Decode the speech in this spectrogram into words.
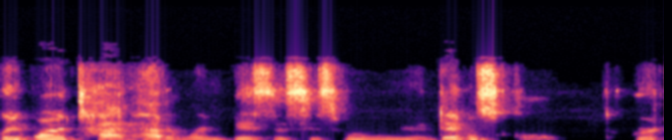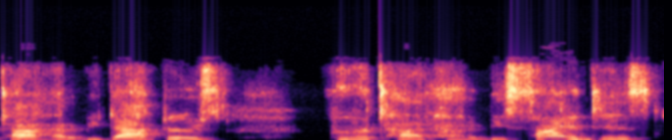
we weren't taught how to run businesses when we were in dental school. We were taught how to be doctors, we were taught how to be scientists,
